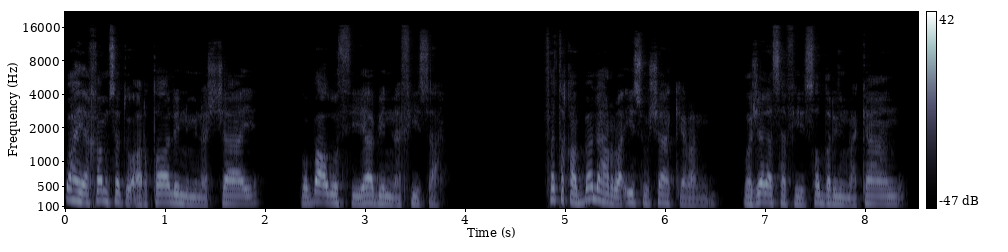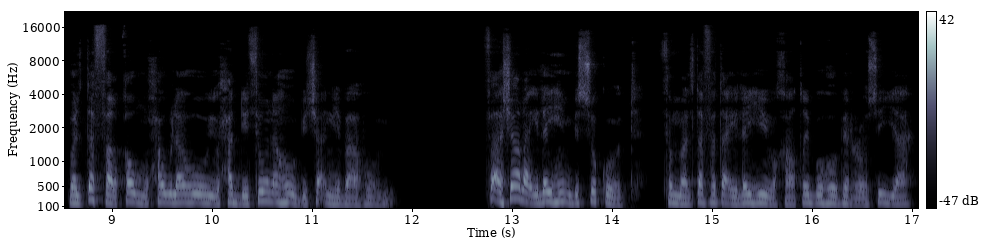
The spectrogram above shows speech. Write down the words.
وهي خمسة أرطال من الشاي وبعض الثياب النفيسة. فتقبلها الرئيس شاكرا وجلس في صدر المكان والتف القوم حوله يحدثونه بشأن باهوم فأشار إليهم بالسكوت ثم التفت إليه يخاطبه بالروسية.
